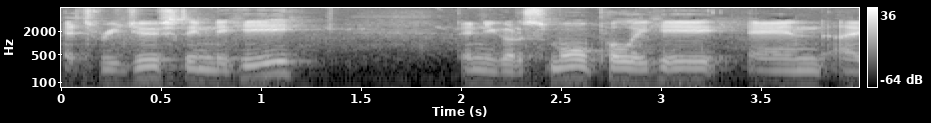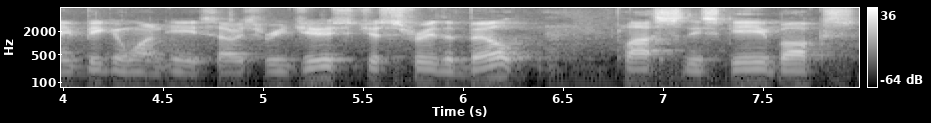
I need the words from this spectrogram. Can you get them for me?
It's reduced into here. Then you've got a small pulley here and a bigger one here. So it's reduced just through the belt, plus this gearbox,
